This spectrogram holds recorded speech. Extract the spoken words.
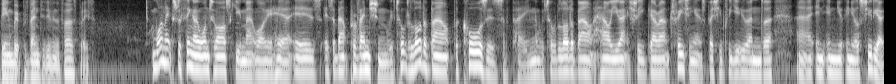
being a bit preventative in the first place. One extra thing I want to ask you, Matt, while you're here, is is about prevention. We've talked a lot about the causes of pain. And we've talked a lot about how you actually go out treating it, especially for you and uh, uh, in in your, in your studio.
